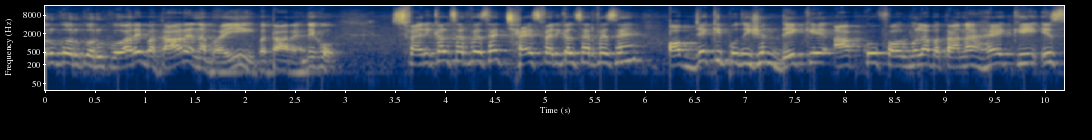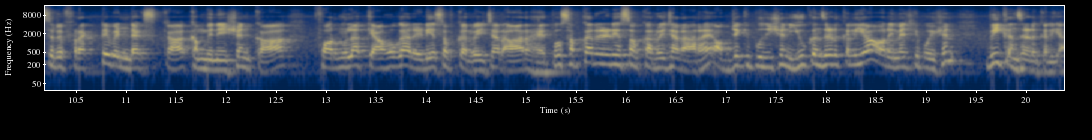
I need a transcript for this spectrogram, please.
रुको रुको रुको रुको। अरे, बता रहे ना भाई, बता रहे हैं। देखो स्फेरिकल सरफेस है, छह स्फेरिकल सरफेस हैं। ऑब्जेक्ट की पोजीशन देख के आपको फॉर्मूला बताना है कि इस रिफ्रैक्टिव इंडेक्स का कॉम्बिनेशन का फॉर्मूला क्या होगा। रेडियस ऑफ़ कर्वेचर आर है। तो सबका रेडियस ऑफ़ कर्वेचर आर है। ऑब्जेक्ट की पोजीशन यू कंसिडर कर लिया और इमेज की पोजीशन वी कंसिडर कर लिया।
